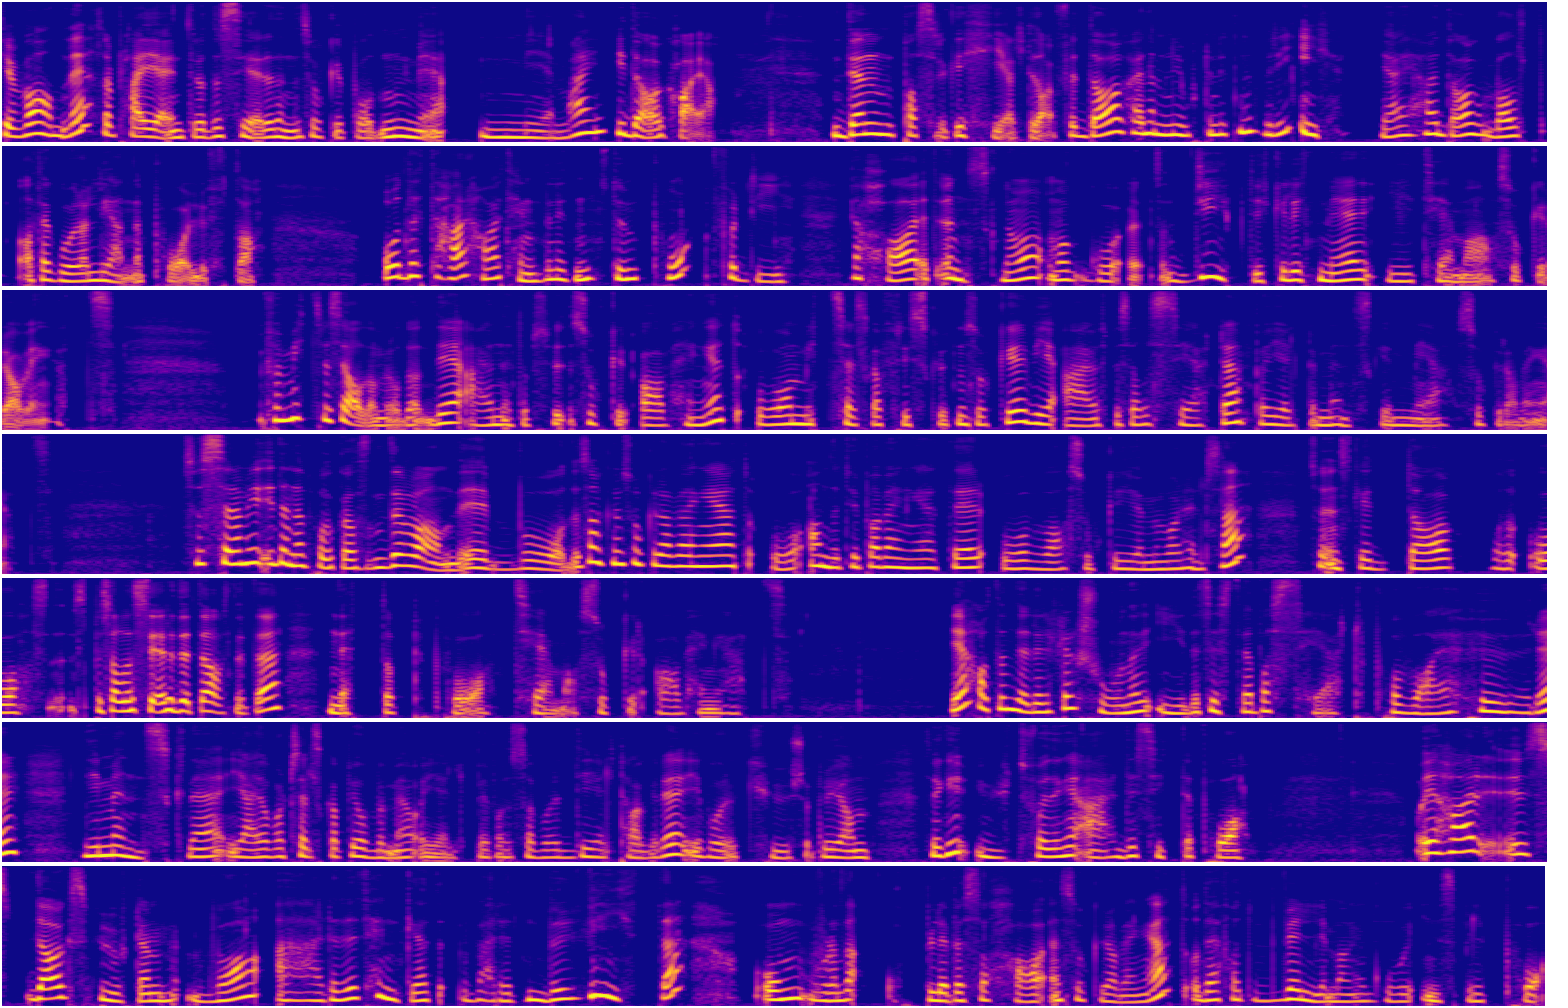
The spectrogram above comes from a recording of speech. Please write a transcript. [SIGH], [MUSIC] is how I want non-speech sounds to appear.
Til vanlig så pleier jeg å introdusere denne sukkerpodden med 'Med meg i dag har jeg'. Den passer ikke helt i dag, for i dag har jeg nemlig gjort en liten vri. Jeg har i dag valgt at jeg går alene på lufta. Og dette her har jeg tenkt en liten stund på, fordi jeg har et ønske nå om å gå, sånn, dypdykke litt mer i temaet sukkeravhengighet. For mitt spesialområde det er jo nettopp sukkeravhengighet, og mitt selskap Frisk uten sukker vi er jo spesialiserte på å hjelpe mennesker med sukkeravhengighet. Så selv om vi i denne podkasten til vanlig både snakker om sukkeravhengighet og andre typer avhengigheter, og hva sukker gjør med vår helse, så ønsker jeg i dag å, å spesialisere dette avsnittet nettopp på temaet sukkeravhengighet. Jeg har hatt en del refleksjoner i det siste basert på hva jeg hører de menneskene jeg og vårt selskap jobber med og hjelper altså våre deltakere i våre kurs og program. Så hvilke utfordringer er det de sitter på? Og jeg har i eh, dag spurt dem hva er det dere tenker at verden bør vite om hvordan det oppleves å ha en sukkeravhengighet, og det har jeg fått veldig mange gode innspill på.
